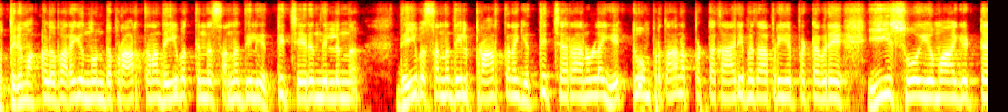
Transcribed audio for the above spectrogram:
ഒത്തിരി മക്കൾ പറയുന്നുണ്ട് പ്രാർത്ഥന ദൈവത്തിന്റെ സന്നദ്ധിയിൽ എത്തിച്ചേരുന്നില്ലെന്ന്. ദൈവസന്നദ്ധിയിൽ പ്രാർത്ഥന എത്തിച്ചേരാനുള്ള ഏറ്റവും പ്രധാനപ്പെട്ട കാര്യമതാ പ്രിയപ്പെട്ടവരെ ഈശോയുമായിട്ട്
